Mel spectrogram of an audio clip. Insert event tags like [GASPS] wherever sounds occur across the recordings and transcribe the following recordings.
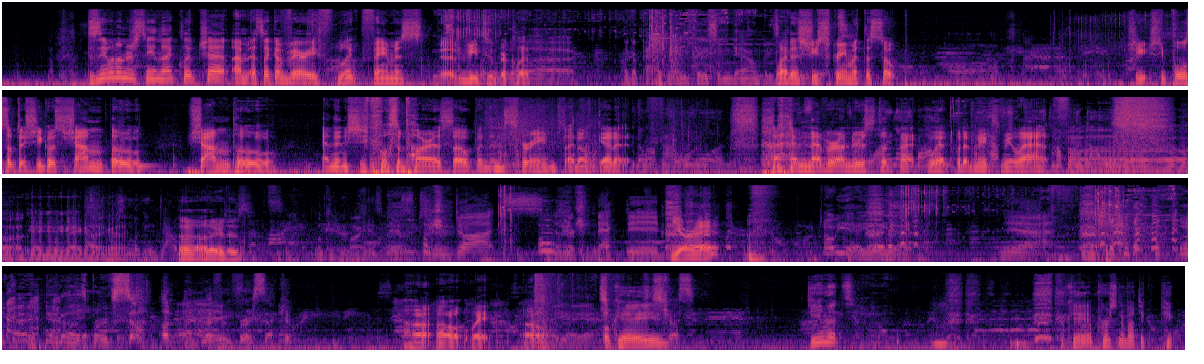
Does anyone understand that clip, chat? I'm, it's like a very like famous uh, It's like VTuber clip. Uh, like a Pac-Man facing down. But Why does she lips. scream at the soap? She she pulls up there. She goes shampoo, shampoo, and then she [LAUGHS] pulls a bar of soap and then screams. I don't get it. [LAUGHS] I've never understood that clip, but it makes me laugh. Oh, okay, okay, okay, I got it, I got it. Uh, there it is. Okay, mine is uh, There's two dots and they're connected. You alright? [LAUGHS] Oh yeah, yeah, yeah. Yeah. [LAUGHS] okay. Yeah, no, that's perfect. So, I'm, I'm deafened for a second. Huh? Oh wait. Oh. Yeah, yeah. Okay. Damn it. Okay, a person about to pick.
